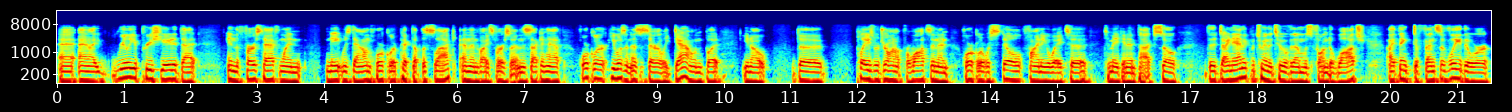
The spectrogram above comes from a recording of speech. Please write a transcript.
and, and I really appreciated that in the first half when Nate was down, Horchler picked up the slack, and then vice versa. In the second half, Horchler he wasn't necessarily down, but you know the plays were drawn up for Watson, and Horchler was still finding a way to to make an impact. So the dynamic between the two of them was fun to watch. I think defensively there were,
